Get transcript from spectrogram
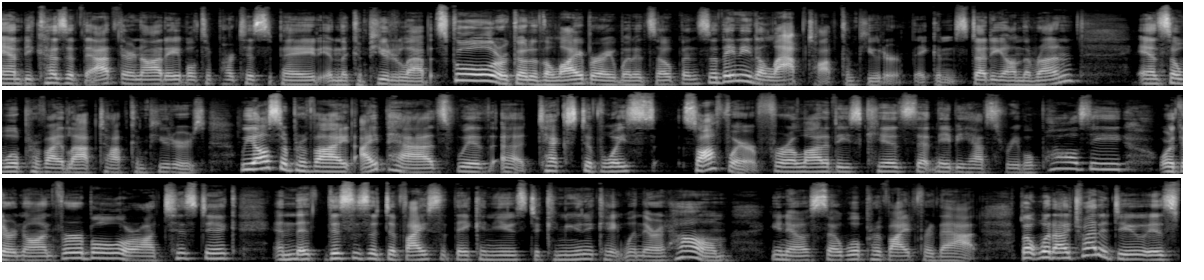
And because of that, they're not able to participate in the computer lab at school or go to the library when it's open. So they need a laptop computer. They can study on the run. And so we'll provide laptop computers. We also provide iPads with uh, text to voice software for a lot of these kids that maybe have cerebral palsy or they're nonverbal or autistic. And that this is a device that they can use to communicate when they're at home you know so we'll provide for that. But what i try to do is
